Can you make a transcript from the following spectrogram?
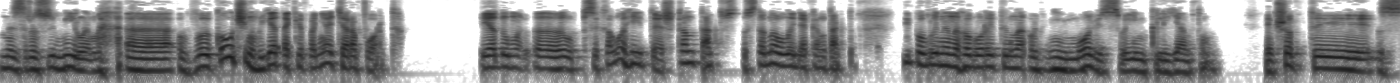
незрозумілим. Е, в коучингу є таке поняття рапорт. Я думаю, е, в психології теж контакт, встановлення контакту. Ти повинен говорити на одній мові з своїм клієнтом. Якщо ти з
